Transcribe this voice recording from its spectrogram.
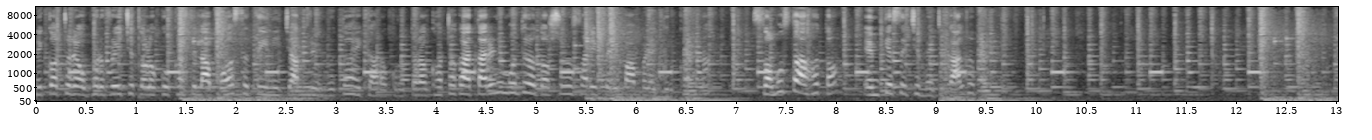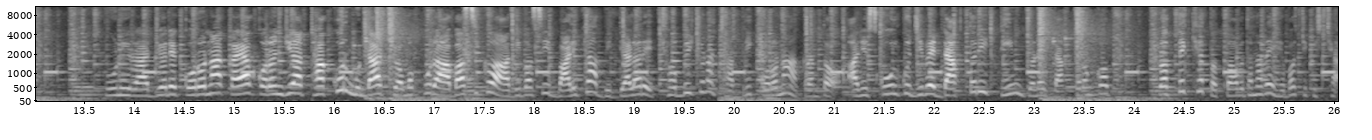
ନିକଟରେ ଓଭରବ୍ରିଜ୍ ତଳକୁ ଖସିଲା ବସ୍। ତିନି ଯାତ୍ରୀ ମୃତ ଏଗାର ଗୁରୁତର ଘଟକା ତାରିଣୀ ମନ୍ଦିର ଦର୍ଶନ ସାରି ଫେରିବା ବେଳେ ଦୁର୍ଘଟଣା। ସମସ୍ତ ଆହତ ଏମ୍କେସିଜି ମେଡିକାଲରେ ଭର୍ତ୍ତି। ପୁଣି ରାଜ୍ୟରେ କରୋନା କାୟା କରଞ୍ଜିଆ ଠାକୁରମୁଣ୍ଡା ଚମକପୁର ଆବାସିକ ଆଦିବାସୀ ବାଳିକା ବିଦ୍ୟାଳୟରେ ଛବିଶ ଜଣ ଛାତ୍ରୀ କରୋନା ଆକ୍ରାନ୍ତ। ଆଜି ସ୍କୁଲକୁ ଯିବେ ଡାକ୍ତରୀ ଟିମ୍ ଜଣେ ଡାକ୍ତରଙ୍କ ପ୍ରତ୍ୟକ୍ଷ ତତ୍ତ୍ୱାବଧାନରେ ହେବ ଚିକିତ୍ସା।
